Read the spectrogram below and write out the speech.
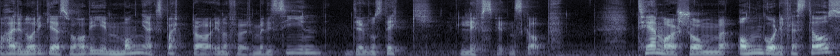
og her i Norge så har vi mange eksperter innenfor medisin, diagnostikk, livsvitenskap. Temaer som angår de fleste av oss,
